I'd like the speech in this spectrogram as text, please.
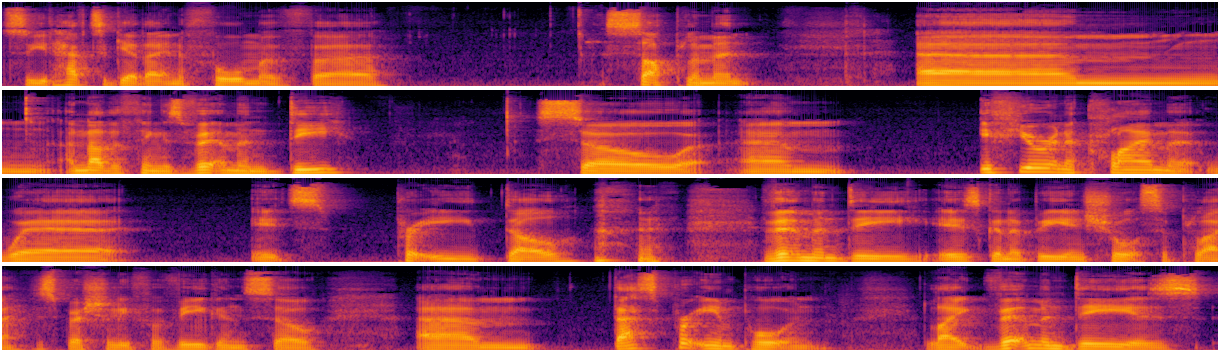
so you'd have to get that in a form of uh, supplement. Um, another thing is vitamin D. So, um, if you're in a climate where it's pretty dull, vitamin D is going to be in short supply, especially for vegans. So, um, that's pretty important. Like, vitamin D is,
